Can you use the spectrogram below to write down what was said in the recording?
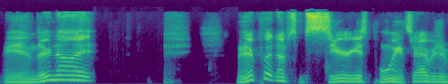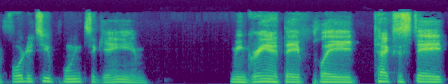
Man, they're not. I mean, they're putting up some serious points. They're averaging 42 points a game. I mean, granted, they've played Texas State,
